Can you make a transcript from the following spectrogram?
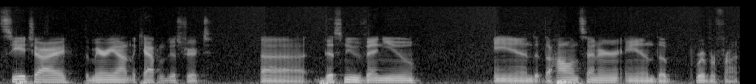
CHI, the Marriott, and the Capitol District, uh, this new venue, and the Holland Center and the Riverfront.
